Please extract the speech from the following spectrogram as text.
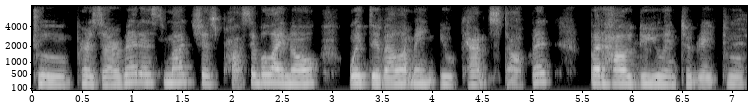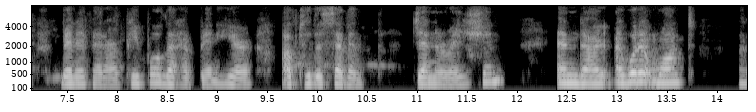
to preserve it as much as possible. I know with development you can't stop it, but how do you integrate to benefit our people that have been here up to the seventh generation? And I, I wouldn't want uh,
